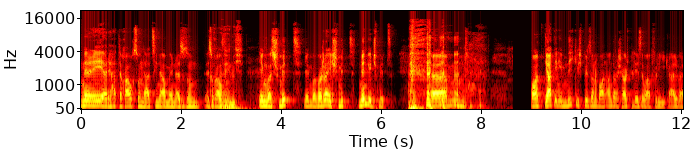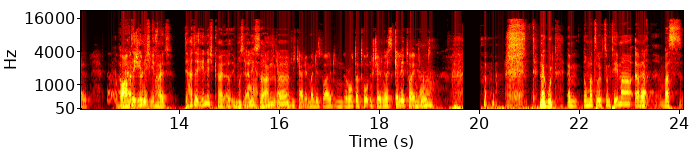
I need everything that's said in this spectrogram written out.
Nee, nee, nee, der hat doch auch so einen Nazi-Namen. Also, so ein, ist doch auch. Weiß ich nicht irgendwas Schmidt, irgendwas, wahrscheinlich Schmidt, nennen wir ihn Schmidt. ähm, und der hat den eben nicht gespielt, sondern war ein anderer Schauspieler, ist aber auch völlig egal, weil war aber hatte Ähnlichkeit. Geste. Der hatte Ähnlichkeit, also ich muss ja, ehrlich sagen. Ähnlichkeit, äh, Ähnlichkeit. Ich meine, das war halt ein roter Totenstell, ne? Skeletor in ja. Rot. Na gut, ähm, nochmal zurück zum Thema, ähm, ja. was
